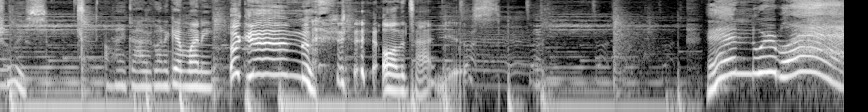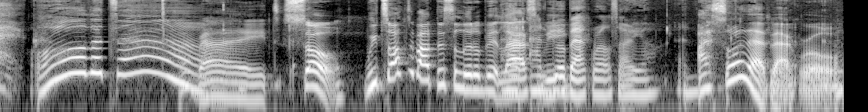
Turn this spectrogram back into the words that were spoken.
choice. Oh my god, we're gonna get money Again. all the time. yes. And we're black. All the time. Right. So we talked about this a little bit last I to week. do a back roll. Sorry, y'all. And I saw that back roll.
